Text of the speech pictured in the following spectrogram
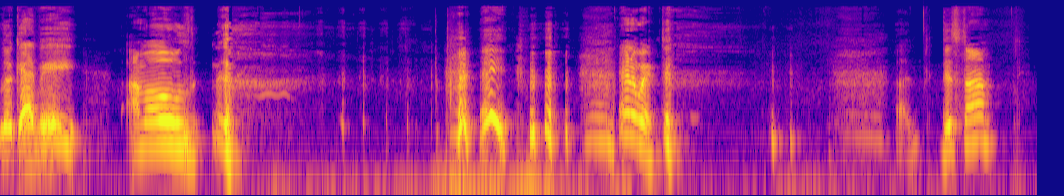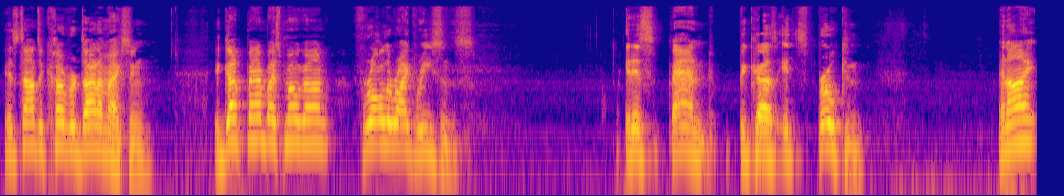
look at me, I'm old. hey. anyway, this time it's time to cover Dynamaxing. It got banned by Smogon for all the right reasons. It is banned because it's broken. And I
